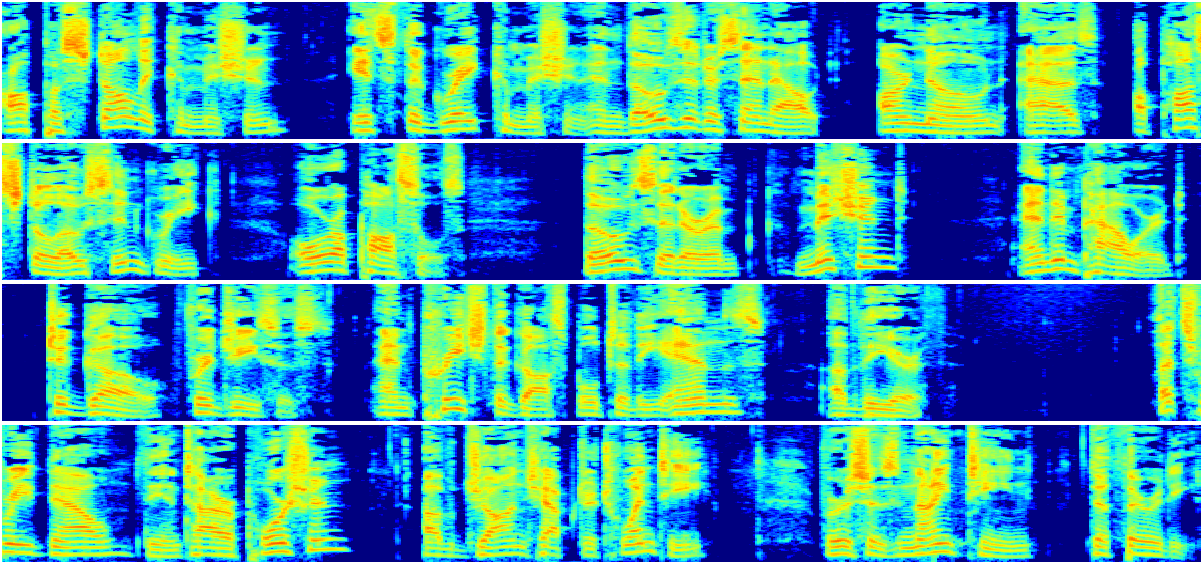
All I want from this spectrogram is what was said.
apostolic commission. It's the Great Commission. And those that are sent out are known as apostolos in Greek or apostles. Those that are commissioned and empowered to go for Jesus and preach the gospel to the ends of the earth. Let's read now the entire portion of John chapter 20, verses 19 to 30.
